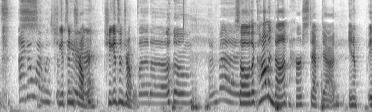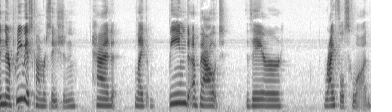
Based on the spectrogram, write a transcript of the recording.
I know I was. She gets in trouble. She gets in trouble. but um, I'm back. So the commandant, her stepdad, in a in their previous conversation, had like beamed about their rifle squad,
